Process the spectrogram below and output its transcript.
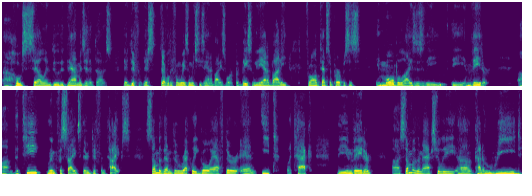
a host cell and do the damage that it does. There different, there's several different ways in which these antibodies work, but basically the antibody, for all intents and purposes, immobilizes the, the invader. Um, the T lymphocytes, there are different types. Some of them directly go after and eat, attack the invader. Uh, some of them actually uh, kind of read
